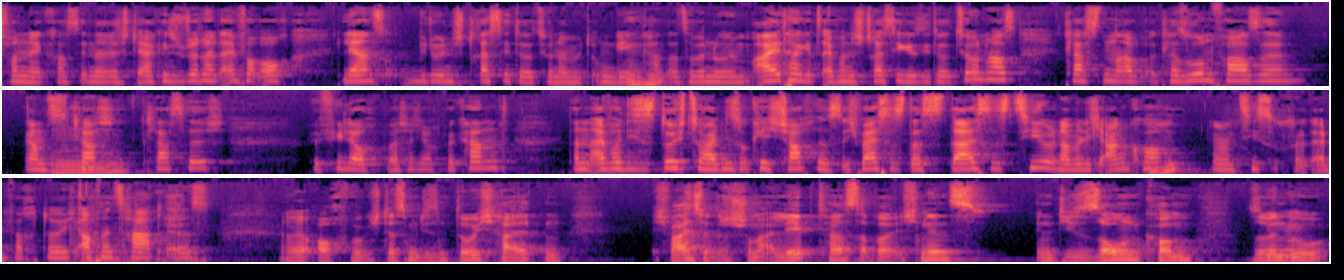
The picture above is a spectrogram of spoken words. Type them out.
schon eine krasse innere Stärke, die du dann halt einfach auch lernst, wie du in Stresssituationen damit umgehen kannst. Also wenn du im Alltag jetzt einfach eine stressige Situation hast, Klassen, Klausurenphase, ganz klass klassisch, für viele auch wahrscheinlich auch bekannt, dann einfach dieses durchzuhalten, dieses, okay, ich schaffe es, ich weiß, dass das, da ist das Ziel und da will ich ankommen und dann ziehst du es halt einfach durch, auch wenn es hart ist. Aber auch wirklich das mit diesem Durchhalten. Ich weiß nicht, ob du das schon mal erlebt hast, aber ich nenne es in die Zone kommen. So, Mhm. wenn du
